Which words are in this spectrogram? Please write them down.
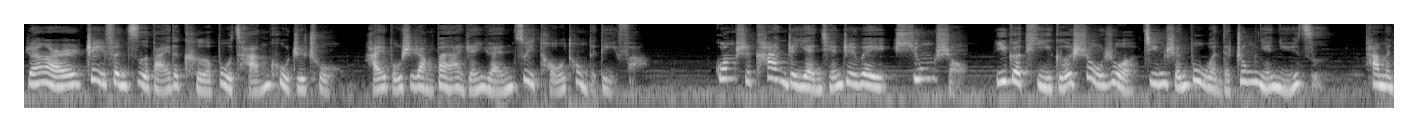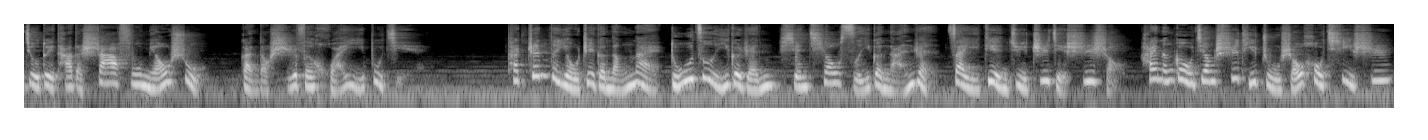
然而，这份自白的可怖残酷之处，还不是让办案人员最头痛的地方。光是看着眼前这位凶手。一个体格瘦弱、精神不稳的中年女子，他们就对她的杀夫描述感到十分怀疑不解。他真的有这个能耐，独自一个人先敲死一个男人，再以电锯肢解尸首，还能够将尸体煮熟后弃尸，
